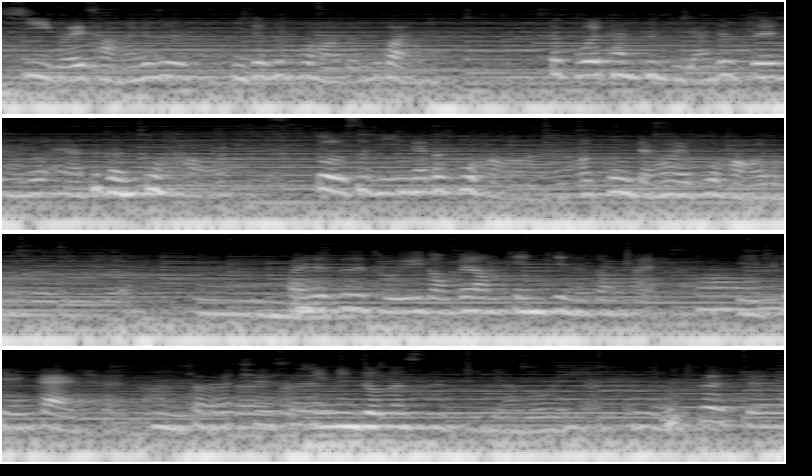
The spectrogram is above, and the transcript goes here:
习以为常啊，就是你就是不好的，不管都不会看自己啊，就直接想说，哎呀，这个人不好，做的事情应该都不好啊。然后跟我讲话也不好，什么的什么的，嗯，反正就是处于一种非常偏见的状态，以偏概全。嗯，对对对，明明就认识几秒钟。嗯，所以觉得，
